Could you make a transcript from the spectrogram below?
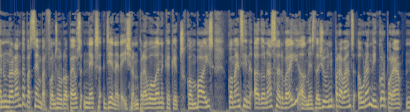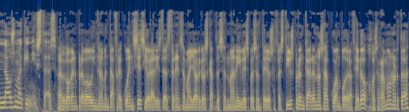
en un 90% per fons europeus Next Generation. Preveuen que aquests convois comencin a donar servei al mes de juny, però abans hauran d'incorporar nous maquinistes. El govern preveu incrementar freqüències i horaris dels trens a Mallorca els caps de setmana i vespres anteriors a festius, però encara no sap quan podrà fer-ho. José Ramon Horta,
